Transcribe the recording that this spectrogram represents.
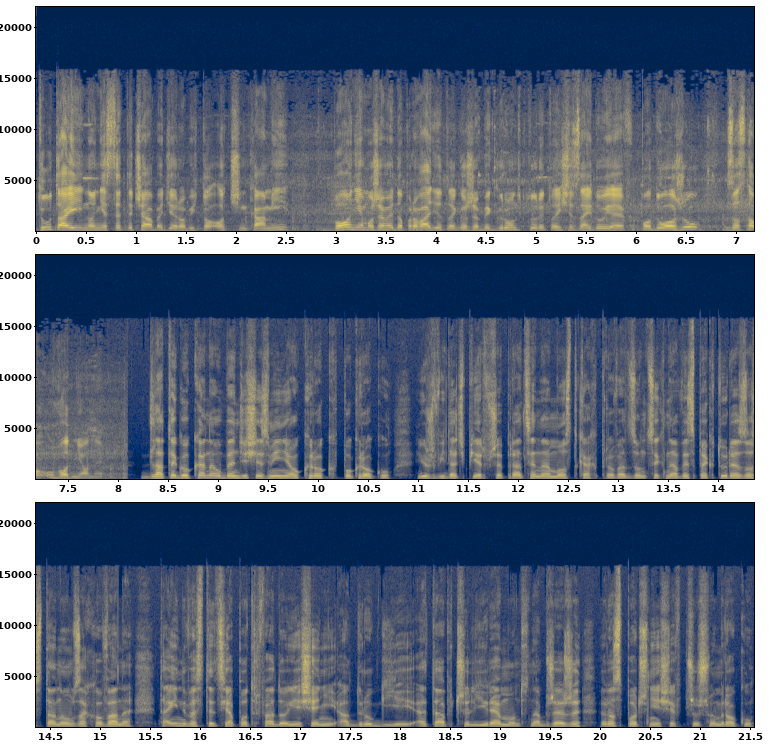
Tutaj no niestety trzeba będzie robić to odcinkami, bo nie możemy doprowadzić do tego, żeby grunt, który tutaj się znajduje w podłożu, został uwodniony. Dlatego kanał będzie się zmieniał krok po kroku. Już widać pierwsze prace na mostkach prowadzących na wyspę, które zostaną zachowane. Ta inwestycja potrwa do jesieni, a drugi jej etap, czyli remont nabrzeży, rozpocznie się w przyszłym roku.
